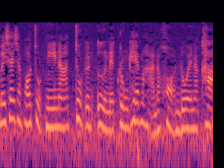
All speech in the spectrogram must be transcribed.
ไม่ใช่เฉพาะจุดนี้นะ จุดอื่นๆ ในกรุงเทพมหานครด้วยนะคะ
